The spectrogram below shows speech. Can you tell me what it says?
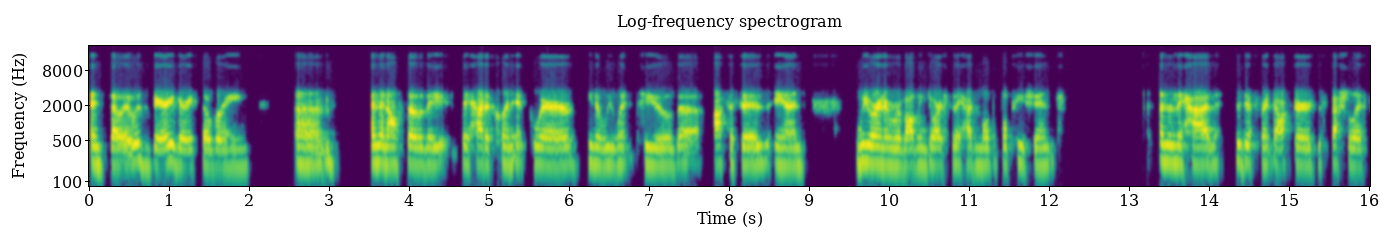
And so it was very, very sobering. Um, and then also they they had a clinic where you know we went to the offices and we were in a revolving door, so they had multiple patients. And then they had the different doctors, the specialists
